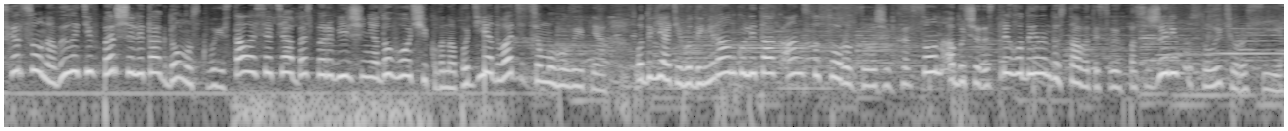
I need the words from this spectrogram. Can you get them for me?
З Херсона вилетів перший літак до Москви. Сталася ця без перебільшення довгоочікувана подія 27 липня. О 9 годині ранку літак Ан-140 залишив Херсон, аби через три години доставити своїх пасажирів у столицю Росії.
